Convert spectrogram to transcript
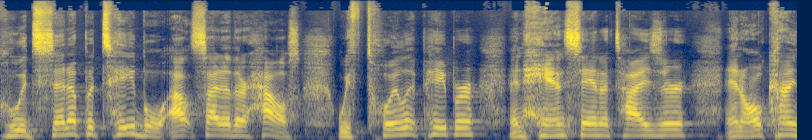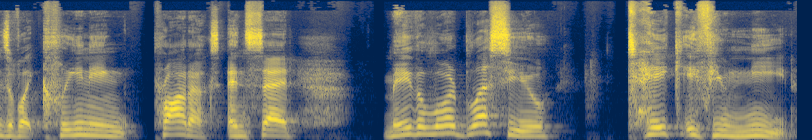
who would set up a table outside of their house with toilet paper and hand sanitizer and all kinds of like cleaning products and said, May the Lord bless you. Take if you need.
